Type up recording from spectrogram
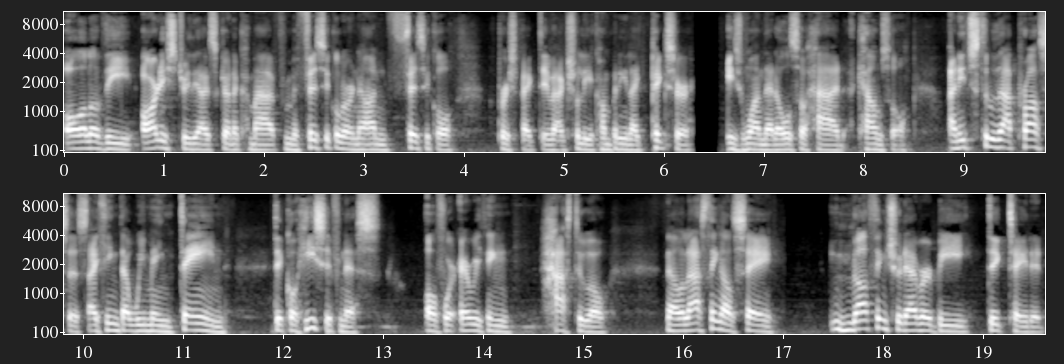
all of the artistry that's going to come out from a physical or non physical perspective. Actually, a company like Pixar is one that also had a council. And it's through that process, I think, that we maintain the cohesiveness of where everything has to go. Now, the last thing I'll say nothing should ever be dictated,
